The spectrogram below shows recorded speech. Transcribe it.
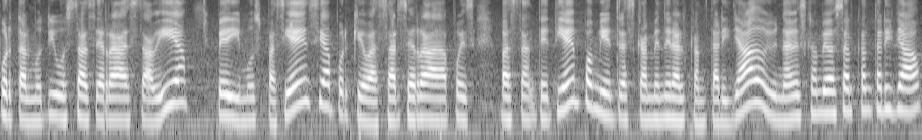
por tal motivo está cerrada esta vía, pedimos paciencia porque va a estar cerrada pues bastante tiempo mientras cambian el alcantarillado y una vez cambiado este alcantarillado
